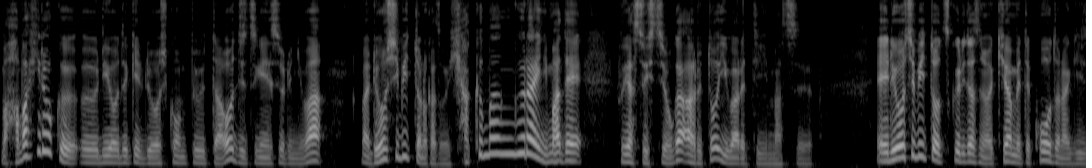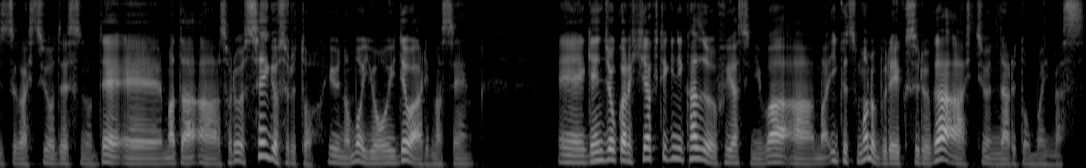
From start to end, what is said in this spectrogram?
ま、幅広く利用できる量子コンピューターを実現するには、ま、量子ビットの数を100万ぐらいにまで増やす必要があると言われています。え量子ビットを作り出すのは極めて高度な技術が必要ですので、えまたそれを制御するというのも容易ではありません。え現状から飛躍的に数を増やすには、まいくつものブレイクスルーが必要になると思います。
